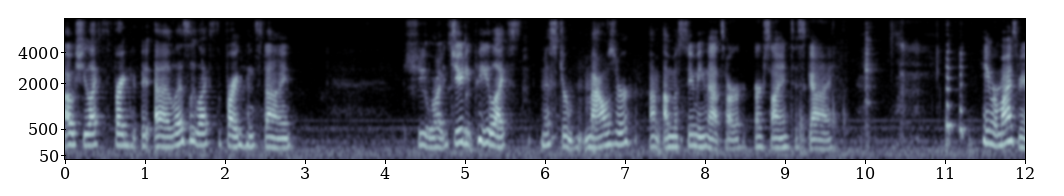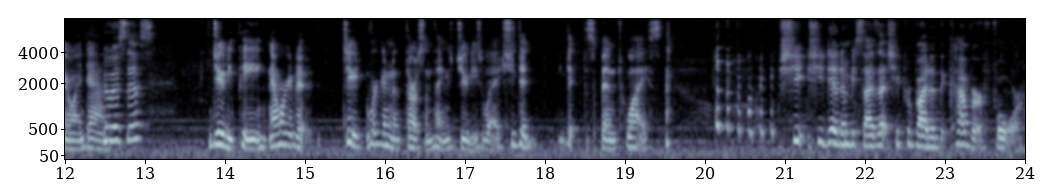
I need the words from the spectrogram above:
Oh, she likes the Frank. Uh, Leslie likes the Frankenstein. She likes. Judy P likes Mr. Mauser. I'm, I'm assuming that's our our scientist guy. he reminds me of my dad. Who is this? Judy P. Now we're gonna, Judy, we're gonna throw some things Judy's way. She did get the spin twice. She she did, and besides that, she provided the cover for.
